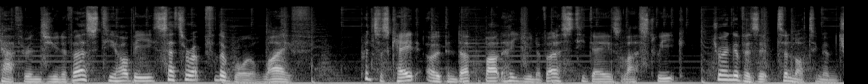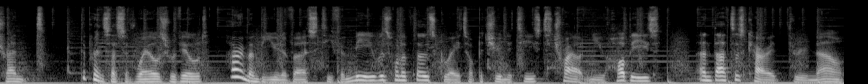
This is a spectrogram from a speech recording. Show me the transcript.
Catherine's university hobby set her up for the royal life. Princess Kate opened up about her university days last week during a visit to Nottingham Trent. The Princess of Wales revealed, I remember university for me was one of those great opportunities to try out new hobbies, and that has carried through now.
